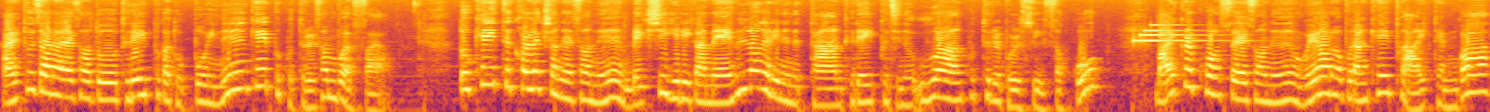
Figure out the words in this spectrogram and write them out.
알투자라에서도 드레이프가 돋보이는 케이프 코트를 선보였어요. 또 케이트 컬렉션에서는 맥시 길이감에 흘러내리는 듯한 드레이프 지는 우아한 코트를 볼 수 있었고 마이클 코어스에서는 웨어러블한 케이프 아이템과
